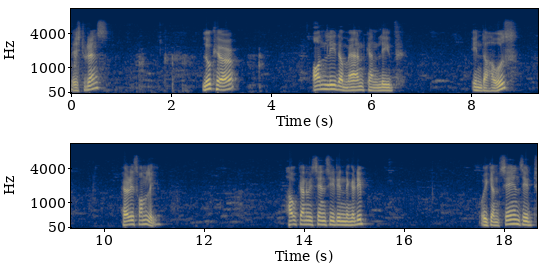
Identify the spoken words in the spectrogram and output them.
The students look here only the man can live in the house. Here is only. How can we change it in negative? We can change it.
